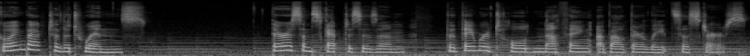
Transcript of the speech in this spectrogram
Going back to the twins, there is some skepticism that they were told nothing about their late sisters,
